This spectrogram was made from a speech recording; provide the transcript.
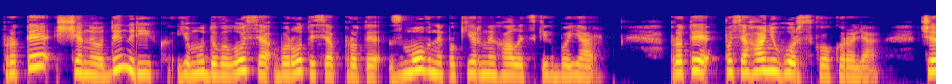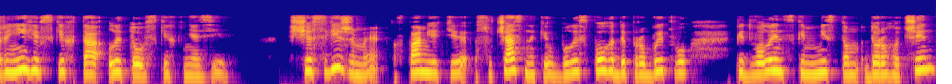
Проте ще не один рік йому довелося боротися проти змов непокірних галицьких бояр, проти посягань угорського короля, чернігівських та литовських князів. Ще свіжими в пам'яті сучасників були спогади про битву під Волинським містом Дорогочин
